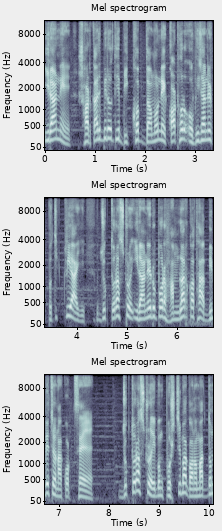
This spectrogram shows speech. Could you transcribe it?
ইরানে সরকার বিরোধী বিক্ষোভ দমনে কঠোর অভিযানের প্রতিক্রিয়ায় যুক্তরাষ্ট্র ইরানের উপর হামলার কথা বিবেচনা করছে। যুক্তরাষ্ট্র এবং পশ্চিমা গণমাধ্যম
